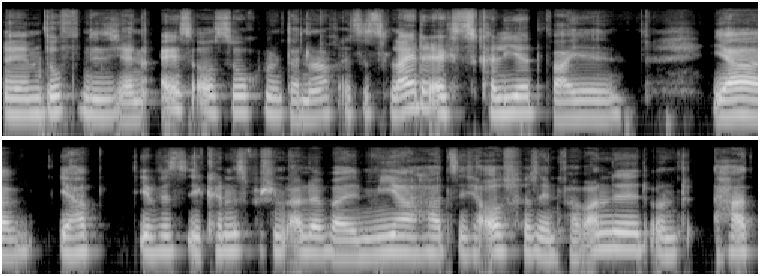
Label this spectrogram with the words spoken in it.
ähm, durften sie sich ein Eis aussuchen und danach ist es leider eskaliert, weil, ja, ihr habt, ihr wisst, ihr kennt es bestimmt alle, weil Mia hat sich aus Versehen verwandelt und hat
